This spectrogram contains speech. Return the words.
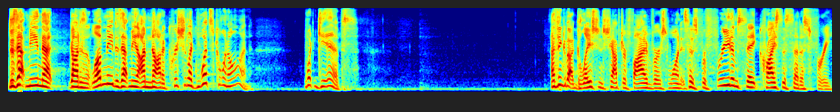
Does that mean that God doesn't love me? Does that mean I'm not a Christian? Like, what's going on? What gives? I think about Galatians chapter 5, verse 1. It says, For freedom's sake, Christ has set us free.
